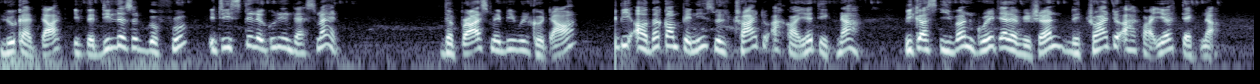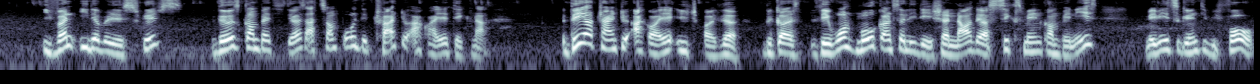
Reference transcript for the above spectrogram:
look at that. If the deal doesn't go through, it is still a good investment. The price maybe will go down. Maybe other companies will try to acquire Tegna. Because even Gray Television, they try to acquire Tegna. Even EW Scripps, those competitors at some point they try to acquire Tegna. They are trying to acquire each other because they want more consolidation. Now there are six main companies. Maybe it's going to be four.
